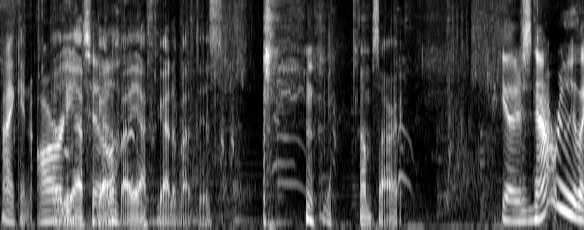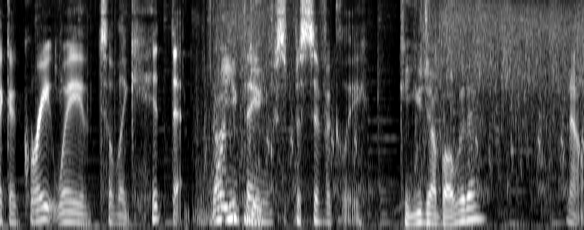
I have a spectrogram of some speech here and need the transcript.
I can Oh, already yeah, I tell. forgot about yeah, I forgot about this. I'm sorry. Yeah, there's not really like a great way to like hit that one Oh, you can thing specifically. Can you jump over there? No,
